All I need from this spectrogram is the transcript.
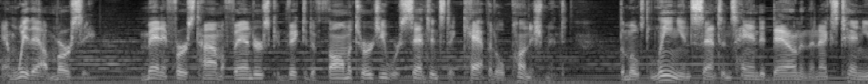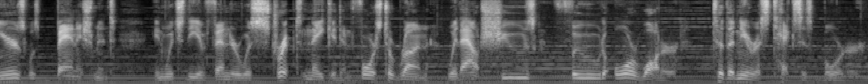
and without mercy. Many first time offenders convicted of thaumaturgy were sentenced to capital punishment. The most lenient sentence handed down in the next 10 years was banishment, in which the offender was stripped naked and forced to run without shoes, food, or water to the nearest Texas border.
